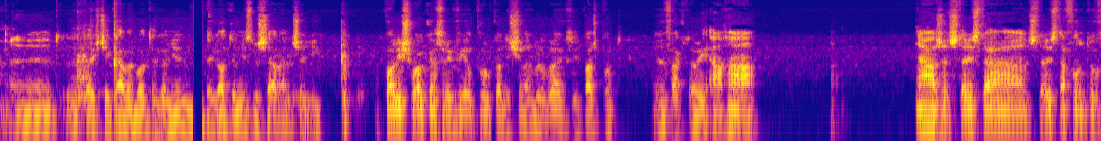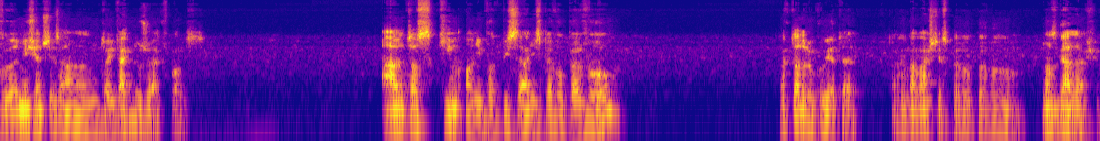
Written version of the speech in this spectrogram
Yy, To jest ciekawe, bo tego, nie, tego o tym nie słyszałem, czyli Polish workers reveal poor condition of Blue Brexit Passport yy, Factory. Aha. A, że 400, 400 funtów miesięcznie, za, to i tak dużo jak w Polsce. Ale to z kim oni podpisali? Z PWPW? A kto drukuje te? To chyba właśnie z PWPW. No zgadza się.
